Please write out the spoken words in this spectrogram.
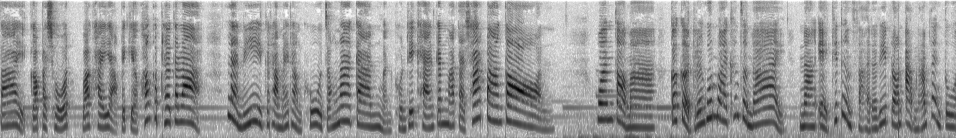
ไส้ก็ประชด ว่าใครอยากไปเกี่ยวข้องกับเธอกันล่ะ และนี่ก็ทำให้ทั้งคู่จ้องหน้ากันเหมือนคนที่แค้นกันมาแต่ชาติปางก่อนวันต่อมาก็เกิดเรื่องวุ่นวายขึ้นจนได้ นางเอกที่ตื่นสายและรีบร้อนอาบน้ำแต่งตัว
